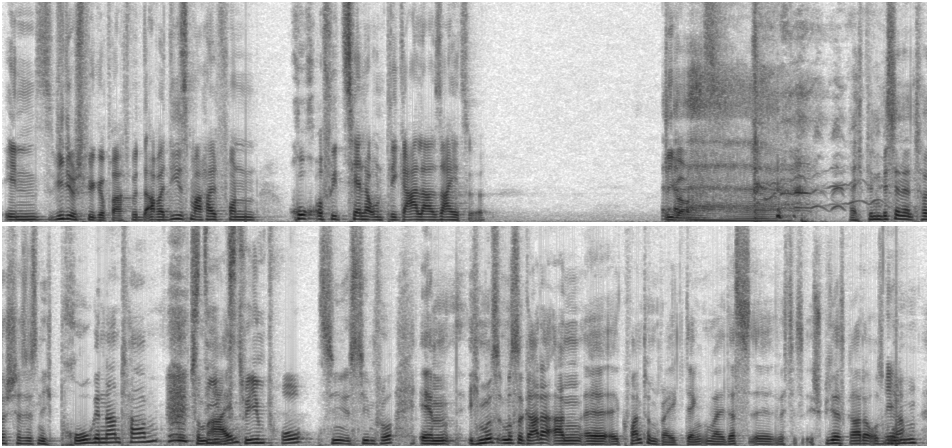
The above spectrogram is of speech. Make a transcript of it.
ins Videospiel gebracht wird. Aber dieses Mal halt von hochoffizieller und legaler Seite. Lieber äh, ich bin ein bisschen enttäuscht, dass sie es nicht Pro genannt haben. Zum Steam, einen. Stream Pro. Steam Pro. Ähm, ich muss, musste gerade an äh, Quantum Break denken, weil das, äh, ich spiele das gerade aus Gründen. Ja.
